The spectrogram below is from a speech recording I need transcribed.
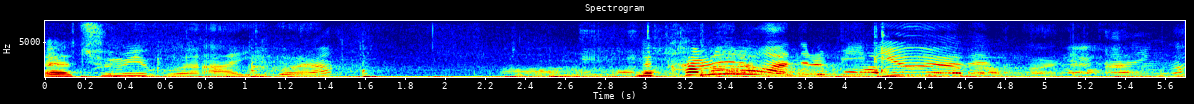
야 줌이 뭐야? 아 이거야? 근데 카메라가 아니라 미디어여야 되는 거 아니야? 아닌가?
